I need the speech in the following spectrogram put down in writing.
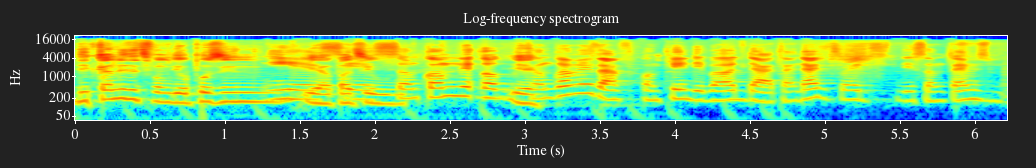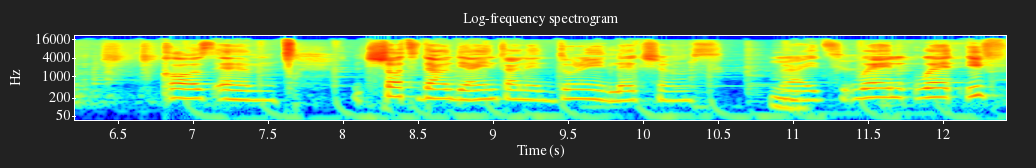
the candidate from the opposing Yes, yeah, party. yes. will- Some, company, go- Yeah. some governments have complained about that, and that is why they sometimes cause um, shut down their internet during elections. Mm. Right when when if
